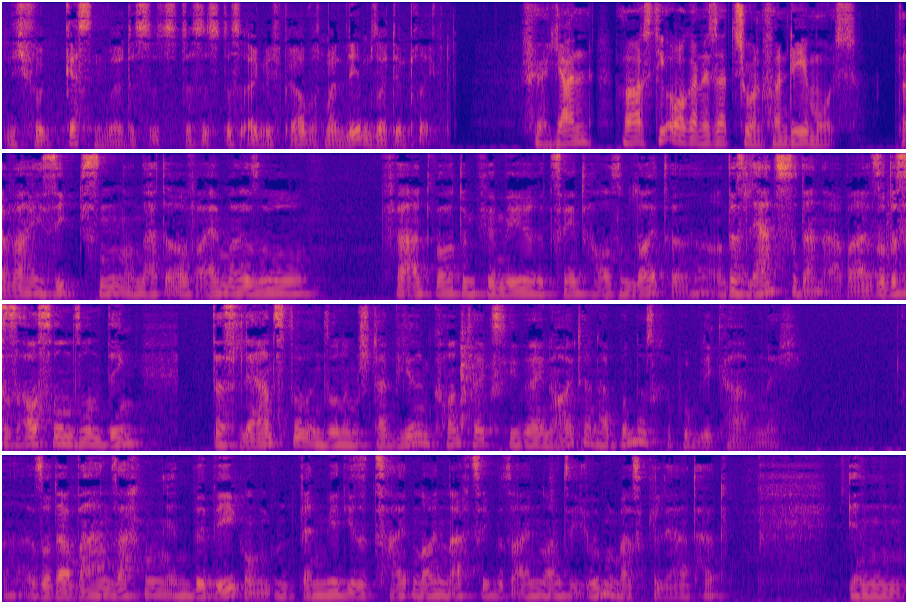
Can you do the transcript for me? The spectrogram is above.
nicht vergessen, weil das ist, das ist das eigentlich, ja, was mein Leben seitdem prägt. Für Jan war es die Organisation von Demos. Da war ich 17 und hatte auf einmal so Verantwortung für mehrere 10.000 Leute. Und das lernst du dann aber. Also das ist auch so ein, so ein Ding, das lernst du in so einem stabilen Kontext, wie wir ihn heute in der Bundesrepublik haben, nicht. Also da waren Sachen in Bewegung. Und wenn mir diese Zeit 89 bis 91 irgendwas gelehrt hat, in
